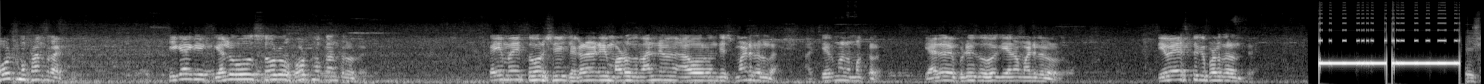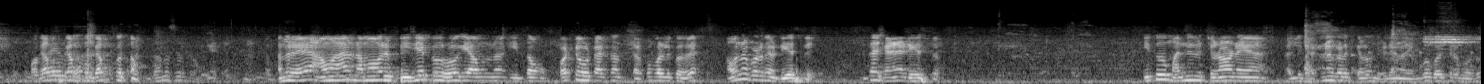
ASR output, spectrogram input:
ವೋಟ್ ಮುಖಾಂತರ ಆಗ್ತದೆ. ಹೀಗಾಗಿ ಗೆಲುವು ಸೋಲು ವೋಟ್ ಮುಖಾಂತರ ಕೈ ಮೈ ತೋರಿಸಿ ಜಗಳಾಡಿ ಮಾಡೋದು ಮಾನ್ಯ ಅವರು ಒಂದಿಷ್ಟು ಮಾಡಿದ್ರಲ್ಲ, ಆ ಚೇರ್ಮನ್ ಮಕ್ಕಳು. ಯಾರ್ಯಾರು ಬಿಡಿದು ಹೋಗಿ ಏನೋ ಮಾಡಿದ್ರು ಅವರು. ಡಿ ವೈ ಎಸ್ ಗಪ್ ಗಪ್ ಗಪ್ ಗೊತ್ತ ಅಂದ್ರೆ ಅವ ನಮ್ಮವ್ರಿಗೆ ಬಿ ಜೆ ಹೋಗಿ ಅವನ್ನ ಇಂಥ ಹೊಟ್ಟೆ ಊಟ ಆಗ್ತಂತ ಕರ್ಕೊಂಡ್ಬರ್ಲಿಕ್ಕೆ ಹೋದ್ರೆ ಅವನ್ನ ಬಡ್ದೇವು ಡಿ ಎಸ್ ಪಿ ಇಂಥ ಶಾಣೆ ಡಿ ಎಸ್ ಪಿ ಇದು ಮಣ್ಣಿನ ಚುನಾವಣೆಯ ಅಲ್ಲಿ ಘಟನೆಗಳು ಕೆಲವೊಂದು ಹೇಳಿ ನಿಮಗೂ ಗೊತ್ತಿರ್ಬೋದು.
